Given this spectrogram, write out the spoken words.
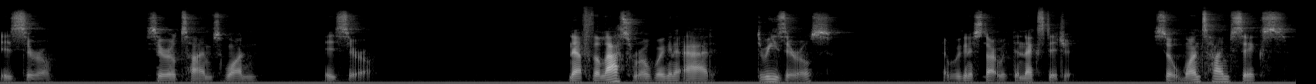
is 0. 0 times 1 is 0. Now for the last row, we're going to add three zeros, and we're going to start with the next digit. So 1 times 6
